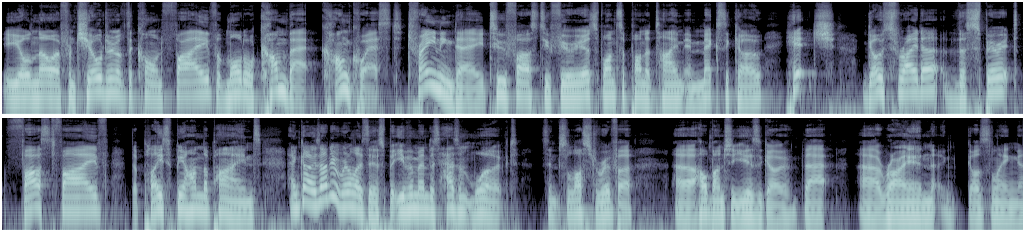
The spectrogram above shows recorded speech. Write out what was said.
You'll know her from Children of the Corn 5, Mortal Kombat, Conquest, Training Day, Too Fast, Too Furious, Once Upon a Time in Mexico, Hitch, Ghost Rider, The Spirit, Fast Five, The Place Beyond the Pines. And guys, I didn't realize this, but Eva Mendes hasn't worked since Lost River uh, a whole bunch of years ago, that uh, Ryan Gosling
